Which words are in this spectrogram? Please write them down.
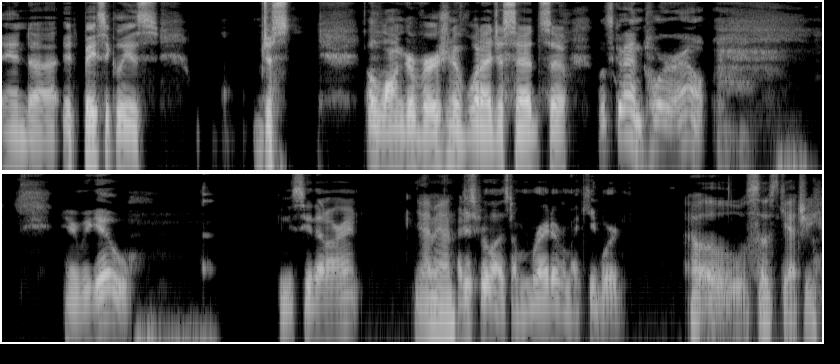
And uh, it basically is just a longer version of what I just said. So let's go ahead and pour her out. Here we go. Can you see that all right? Yeah, man. I just realized I'm right over my keyboard. Oh, so sketchy.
